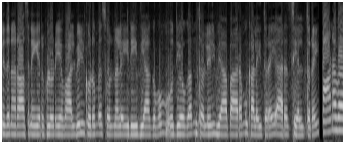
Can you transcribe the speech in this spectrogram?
மிதன ராசினியர்களுடைய வாழ்வில் குடும்ப சூழ்நிலை ரீதியாகவும் உத்தியோகம் தொழில் வியாபாரம் கலைத்துறை அரசியல் துறை மாணவ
